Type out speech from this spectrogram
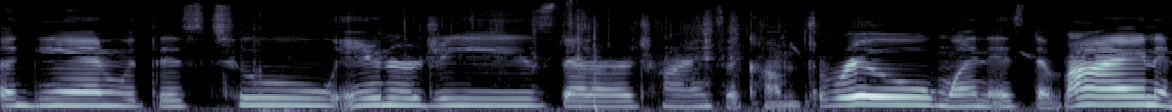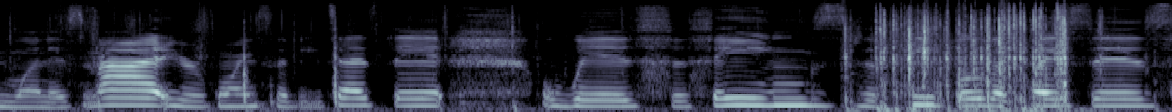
again with this two energies that are trying to come through. One is divine and one is not. You're going to be tested with the things the people the places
